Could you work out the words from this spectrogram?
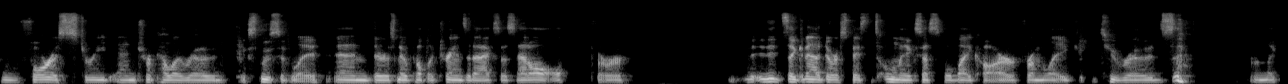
to Forest Street and Trapelo Road exclusively, and there's no public transit access at all for it's like an outdoor space that's only accessible by car from like two roads from like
